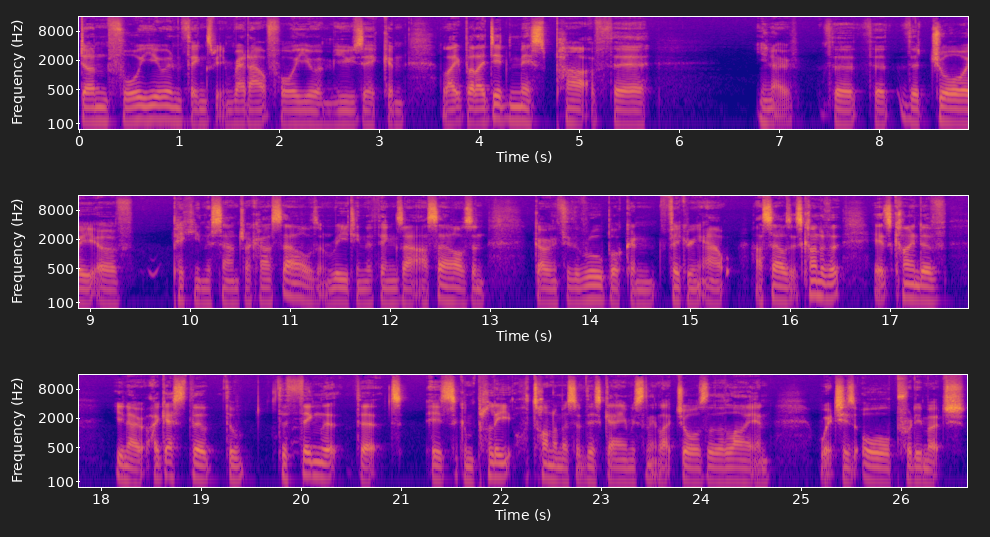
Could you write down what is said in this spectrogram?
done for you and things being read out for you and music and like but i did miss part of the you know the the the joy of picking the soundtrack ourselves and reading the things out ourselves and going through the rule book and figuring out ourselves. It's kind of a, it's kind of you know i guess the the the thing that that is the complete autonomous of this game is something like jaws of the lion which is all pretty much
